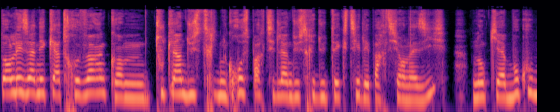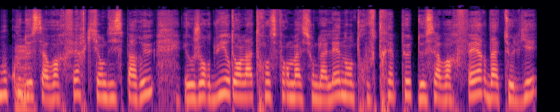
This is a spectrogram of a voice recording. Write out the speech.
Dans les années 80, comme toute l'industrie, une grosse partie de l'industrie du textile est partie en Asie. Donc il y a beaucoup, beaucoup de mm. savoir-faire qui ont disparu. Et aujourd'hui, dans la transformation de la laine, on trouve très peu de savoir-faire, d'ateliers.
